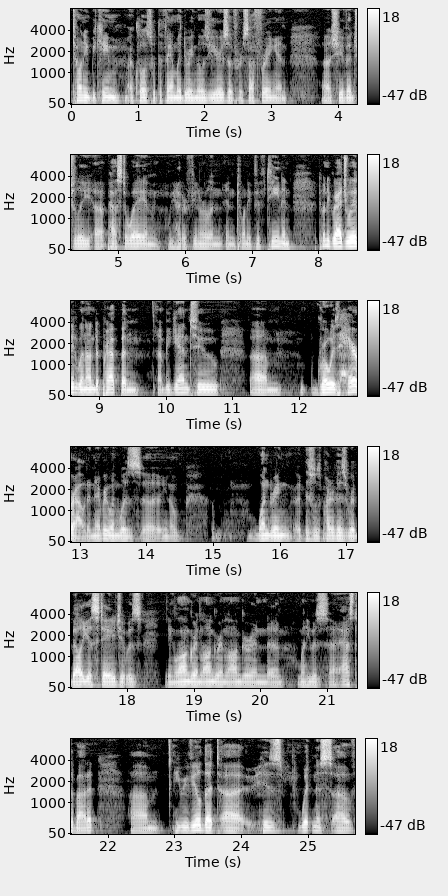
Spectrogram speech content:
Tony became close with the family during those years of her suffering and uh, she eventually uh, passed away, and we had her funeral in, in 2015. And Tony graduated, went on to prep, and uh, began to um, grow his hair out, and everyone was, uh, you know, wondering if this was part of his rebellious stage. It was getting longer and longer and longer, and uh, when he was asked about it, um, he revealed that his witness of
